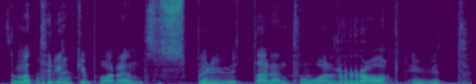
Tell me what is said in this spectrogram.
Så man trycker på den så sprutar en tvål rakt ut.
